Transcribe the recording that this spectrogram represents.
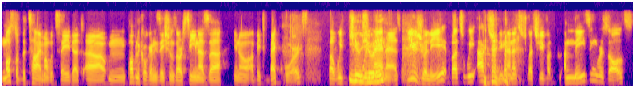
most of the time I would say that um, public organizations are seen as uh, you know a bit backwards but we usually. we manage usually but we actually manage to achieve amazing results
